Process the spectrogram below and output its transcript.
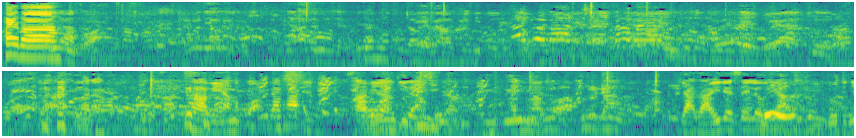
ဖိုက်ပါစာပင်ရမကွာစာပင်ရကြည့်တယ်အဲ့ဒီမှာရာဇာကြီးလည်းစိတ်လို့ရလူတည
